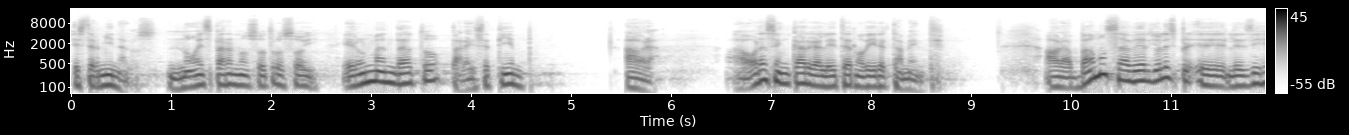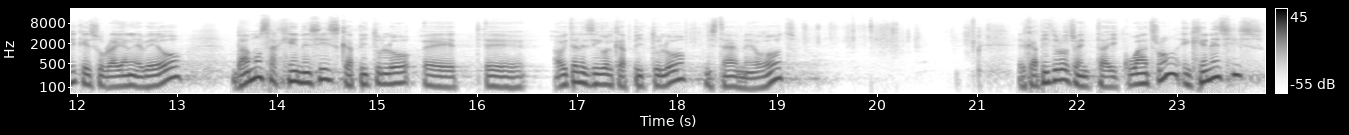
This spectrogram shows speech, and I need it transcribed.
extermínalos. No es para nosotros hoy. Era un mandato para ese tiempo. Ahora, Ahora se encarga el Eterno directamente. Ahora, vamos a ver, yo les, eh, les dije que subrayan Ebeo, vamos a Génesis capítulo, eh, eh, ahorita les digo el capítulo, está Meot, el capítulo 34, en Génesis,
